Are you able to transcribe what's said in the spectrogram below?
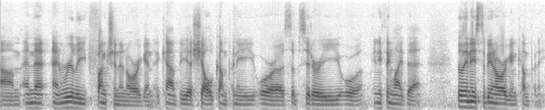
um, and, that, and really function in Oregon. It can't be a shell company or a subsidiary or anything like that. It really needs to be an Oregon company.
